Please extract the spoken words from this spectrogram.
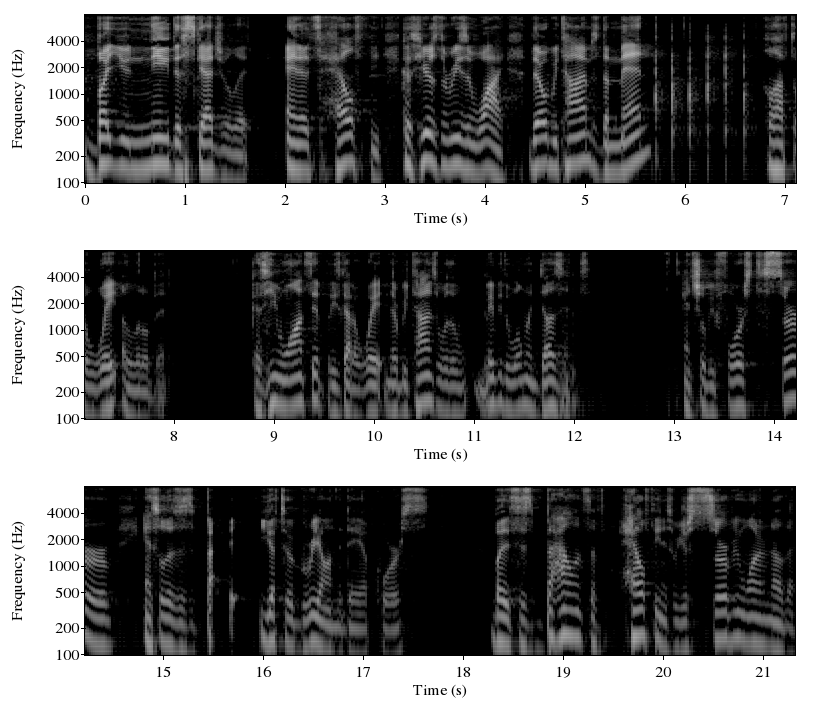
But you need to schedule it. And it's healthy because here's the reason why. There will be times the men, he'll have to wait a little bit because he wants it, but he's got to wait. And there'll be times where the, maybe the woman doesn't. And she'll be forced to serve. And so there's this, you have to agree on the day, of course. But it's this balance of healthiness where you're serving one another.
